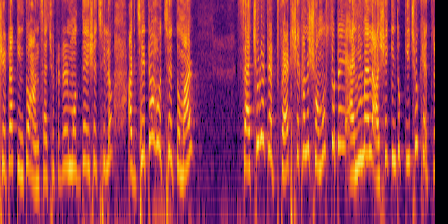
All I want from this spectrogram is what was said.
সেটা কিন্তু আনস্যাচুরেটেডের মধ্যে এসেছিল। আর যেটা হচ্ছে তোমার স্যাচুরেটেড ফ্যাট সেখানে সমস্তটাই অ্যানিম্যাল আসে, কিন্তু কিছু ক্ষেত্রে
